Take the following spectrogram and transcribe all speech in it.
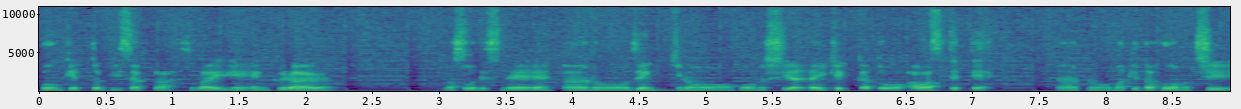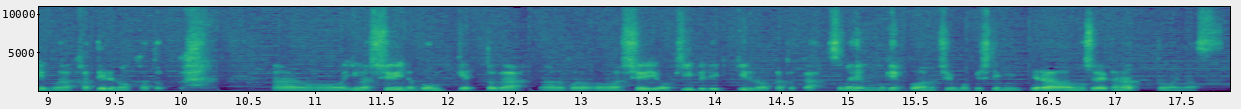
ボンケット、ビサカ、スバイゲン、クラウン、まあそうですね、あの、前期の方の試合結果と合わせて、あの、負けた方のチームが勝てるのかとか、あの、今首位のボンケットが、あの、このまま首位をキープできるのかとか、その辺も結構あの注目してみてら面白いかなと思います。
